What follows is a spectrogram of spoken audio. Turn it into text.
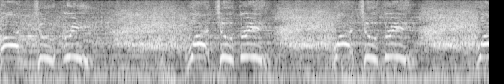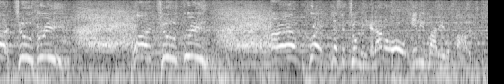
One, two, three. One, two, three. One, two, three. One, two, three. One, two, three. I am great. Listen to me, and I don't owe anybody an apology.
